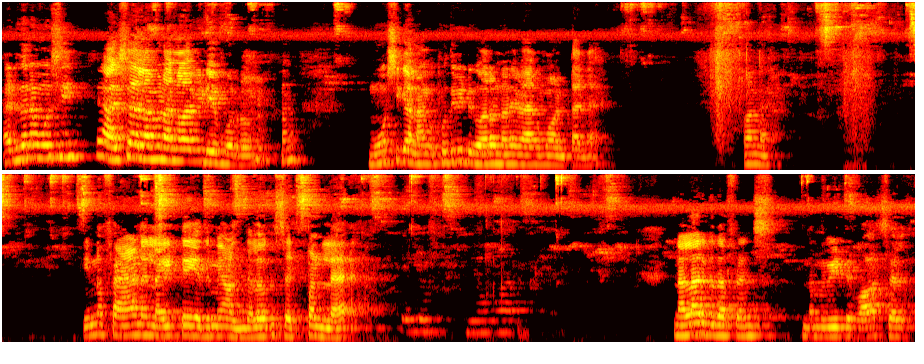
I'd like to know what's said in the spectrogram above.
அப்படிதானே மோசி? ஏ, அர்ஷா இல்லாமல் நாங்களாம் வீடியோ போடுறோம். மோசிக்கா மோசிகா நாங்கள் புது வீட்டுக்கு வரோன்னே வேகமாக வந்துட்டாங்க. வாங்க. இன்னும் ஃபேனு லைட்டு எதுவுமே அந்த அளவுக்கு செட் பண்ணல. நல்லா இருக்குதா ஃப்ரெண்ட்ஸ் நம்ம வீட்டு வாசல்.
